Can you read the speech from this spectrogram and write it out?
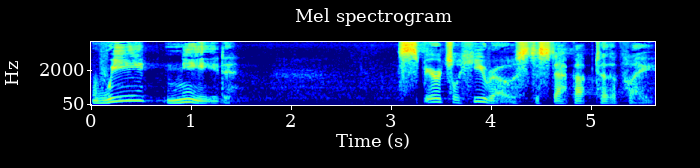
We need spiritual heroes to step up to the plate.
